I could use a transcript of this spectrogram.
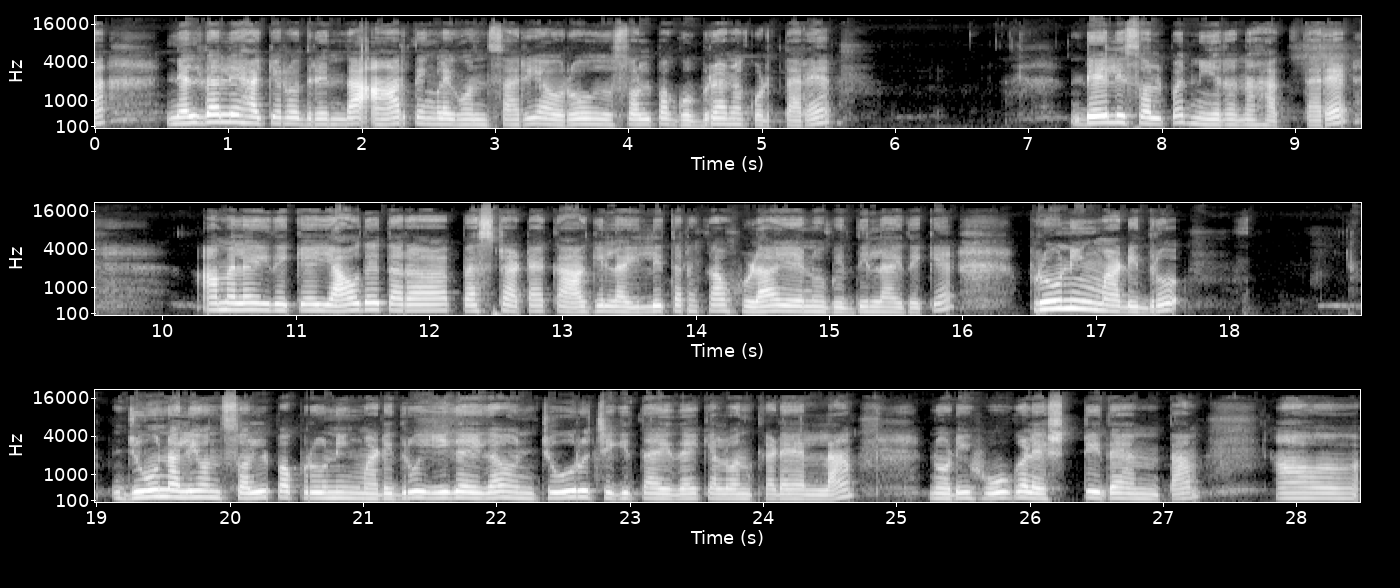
ನೆಲದಲ್ಲಿ ಹಾಕಿರೋದ್ರಿಂದ ಆರು ತಿಂಗಳಿಗೆ ಒಂದು ಸಾರಿ ಅವರು ಸ್ವಲ್ಪ ಗೊಬ್ಬರನ ಕೊಡ್ತಾರೆ. ಡೈಲಿ ಸ್ವಲ್ಪ ನೀರನ್ನು ಹಾಕ್ತಾರೆ. ಆಮೇಲೆ ಇದಕ್ಕೆ ಯಾವುದೇ ಥರ ಪೆಸ್ಟ್ ಅಟ್ಯಾಕ್ ಆಗಿಲ್ಲ. ಇಲ್ಲಿ ತನಕ ಹುಳ ಏನು ಬಿದ್ದಿಲ್ಲ ಇದಕ್ಕೆ. ಪ್ರೂನಿಂಗ್ ಮಾಡಿದರು. ಜೂನಲ್ಲಿ ಒಂದು ಸ್ವಲ್ಪ ಪ್ರೂನಿಂಗ್ ಮಾಡಿದರು. ಈಗ ಈಗ ಒಂಚೂರು ಚಿಗಿತಾ ಇದೆ ಕೆಲವೊಂದು ಕಡೆ ಎಲ್ಲ. ನೋಡಿ ಹೂಗಳು ಎಷ್ಟಿದೆ ಅಂತ.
